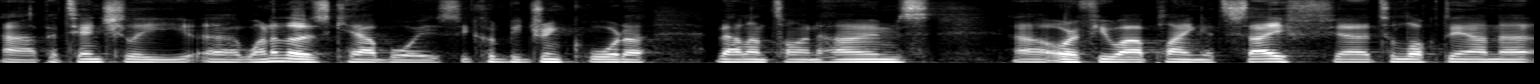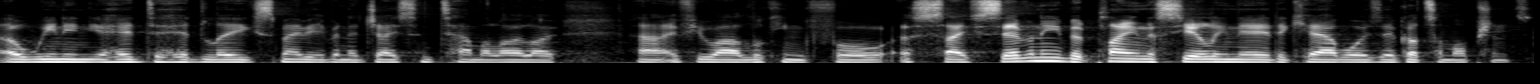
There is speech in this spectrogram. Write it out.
uh, potentially uh, one of those Cowboys. It could be Drinkwater, Valentine Holmes, uh, or if you are playing it safe uh, to lock down a, a, win in your head-to-head leagues, maybe even a Jason Taumalolo uh, if you are looking for a safe 70. But playing the ceiling there, the Cowboys, they've got some options.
